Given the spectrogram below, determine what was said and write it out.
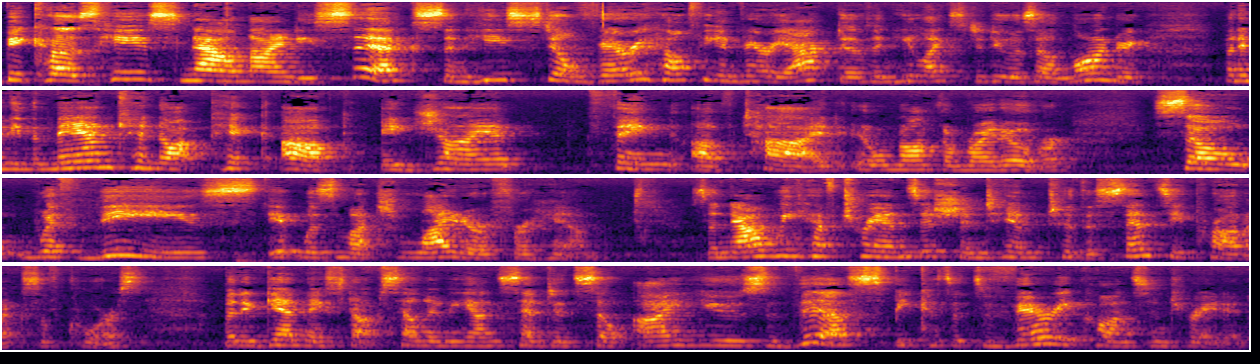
because he's now 96 and he's still very healthy and very active and he likes to do his own laundry. But I mean, the man cannot pick up a giant thing of Tide. It'll knock him right over. So with these, it was much lighter for him. So now we have transitioned him to the Scentsy products, of course. But again, they stopped selling the unscented, so I use this because it's very concentrated.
